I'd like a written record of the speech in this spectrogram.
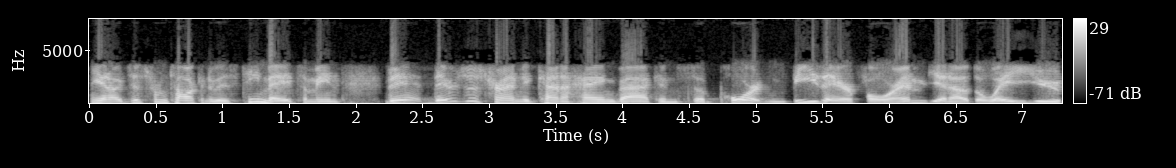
you know, just from talking to his teammates, I mean, they they're just trying to kind of hang back and support and be there for him, you know, the way you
